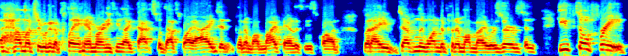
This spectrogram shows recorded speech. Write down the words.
how much they were going to play him or anything like that. So that's why I didn't put him on my fantasy squad. But I definitely wanted to put him on my reserves, and he's still free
